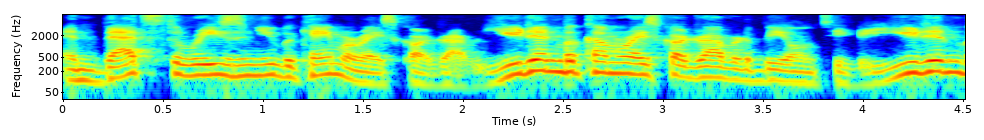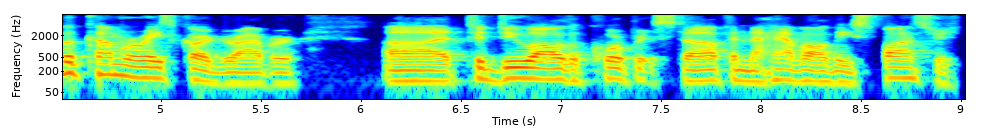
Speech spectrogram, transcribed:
And that's the reason you became a race car driver. You didn't become a race car driver to be on TV. You didn't become a race car driver uh, to do all the corporate stuff and to have all these sponsors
